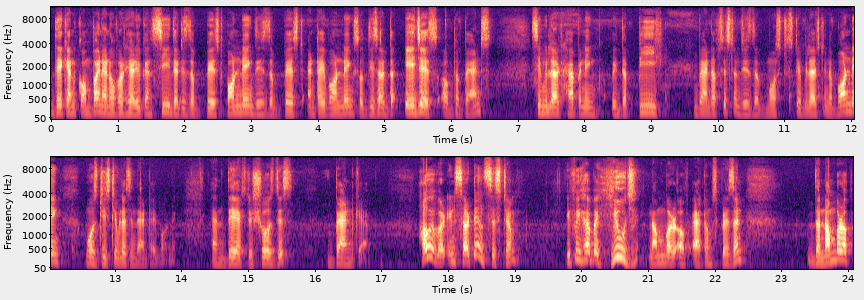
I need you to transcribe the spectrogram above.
They can combine and over here you can see that is the best bonding, this is the best anti-bonding. So, these are the edges of the bands similar happening with the P band of system this is the most stabilized in the bonding, most destabilized in the anti-bonding and they actually shows this band gap. However, in certain system if we have a huge number of atoms present, the number of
